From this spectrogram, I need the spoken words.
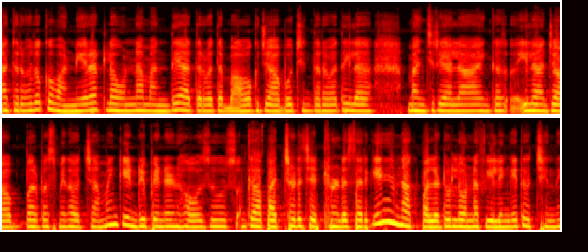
ఆ తర్వాత ఒక వన్ ఇయర్ అట్లా ఉన్నామంతే ఆ తర్వాత బావకు జాబ్ వచ్చిన తర్వాత ఇలా మంచిర్యాల ఇంకా ఇలా జాబ్ పర్పస్ మీద వచ్చాము. ఇంకా ఇండిపెండెంట్ హౌస్ ఇంకా పచ్చడి చెట్లు ఉండేసరికి నాకు పల్లెటూరులో ఉన్న ఫీలింగ్ అయితే వచ్చింది.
